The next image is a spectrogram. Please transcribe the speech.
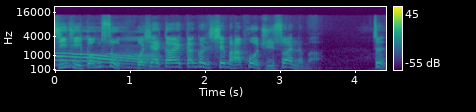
集体公诉？哦、我现在该干脆先把它破局算了嘛。这，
